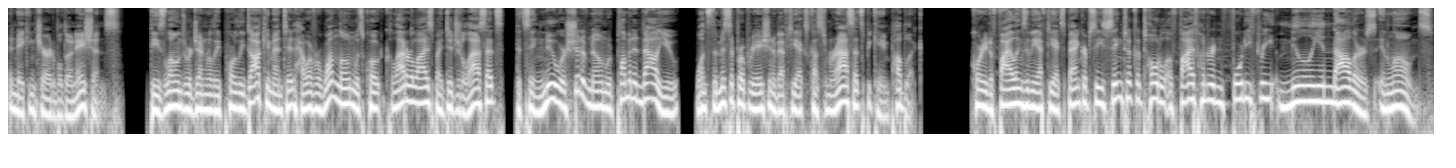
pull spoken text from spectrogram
and making charitable donations. These loans were generally poorly documented, however, one loan was, quote, collateralized by digital assets that Singh knew or should have known would plummet in value once the misappropriation of FTX customer assets became public. According to filings in the FTX bankruptcy, Singh took a total of $543 million in loans.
